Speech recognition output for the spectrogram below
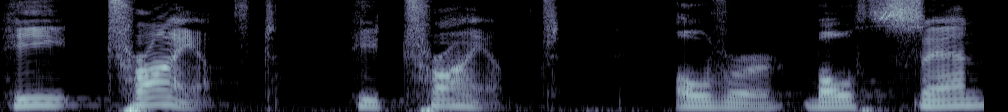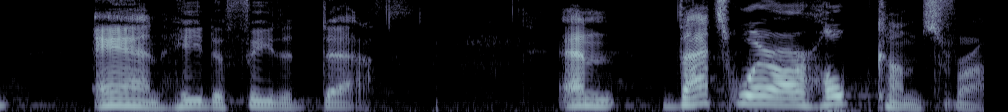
he triumphed. He triumphed over both sin and he defeated death. And that's where our hope comes from.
